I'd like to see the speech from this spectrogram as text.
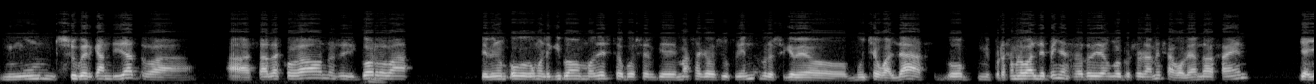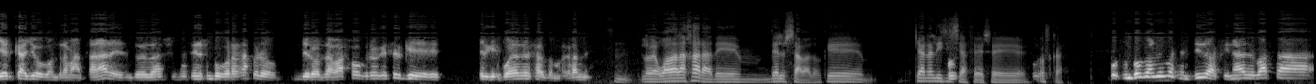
ningún supercandidato a, a estar descolgado. No sé si Córdoba que viene un poco como el equipo más modesto, pues el que más acaba sufriendo, pero sí que veo mucha igualdad. por ejemplo, Valdepeñas el otro día un golpe sobre la mesa goleando a Jaén y ayer cayó contra Manzanares, entonces las sensaciones un poco raras, pero de los de abajo creo que es el que el que puede dar el salto más grande. Hmm. Lo de Guadalajara de, del sábado, ¿qué, qué análisis pues, haces, eh, Oscar? Pues un poco al mismo sentido, al final el Barça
